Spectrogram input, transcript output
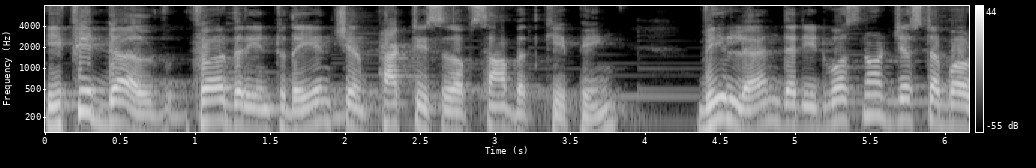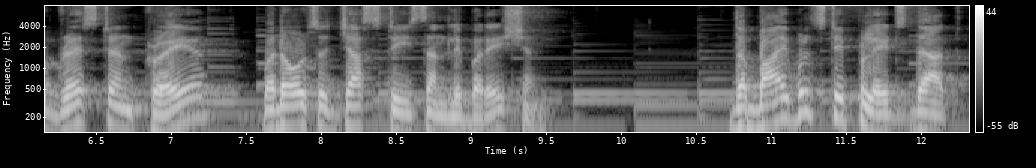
if we delve further into the ancient practices of Sabbath keeping, we learn that it was not just about rest and prayer, but also justice and liberation. The Bible stipulates that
